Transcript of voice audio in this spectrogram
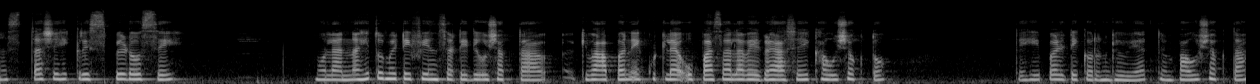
मस्त असे हे क्रिस्पी डोसे. मुलांनाही तुम्ही टिफिनसाठी देऊ शकता किंवा आपण एक कुठल्या उपासाला वेगळ्या असेही खाऊ शकतो. ते ही पलटी करून घेऊयात. तुम्ही पाहू शकता.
